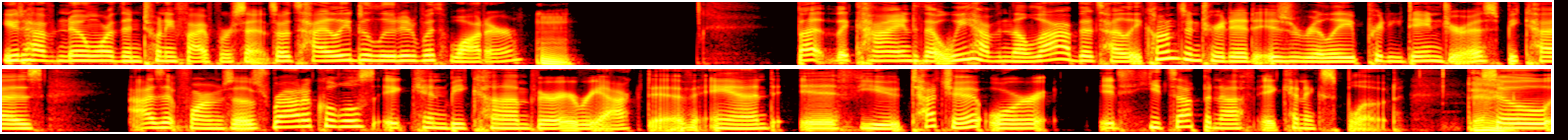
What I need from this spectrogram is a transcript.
You'd have no more than 25%. So it's highly diluted with water. Mm. But the kind that we have in the lab that's highly concentrated is really pretty dangerous because as it forms those radicals, it can become very reactive. And if you touch it or it heats up enough, it can explode. Dang. So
